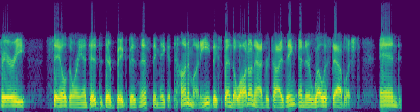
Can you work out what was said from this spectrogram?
very sales oriented. They're big business. They make a ton of money. They spend a lot on advertising, and they're well established. And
